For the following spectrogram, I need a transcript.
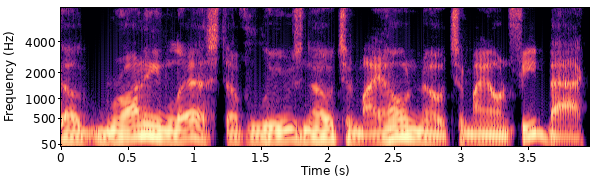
a running list of Lou's notes and my own notes and my own feedback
